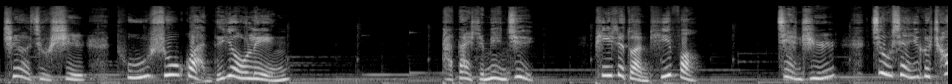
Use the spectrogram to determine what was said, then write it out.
这就是图书馆的幽灵。他戴着面具，披着短披风，简直就像一个超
